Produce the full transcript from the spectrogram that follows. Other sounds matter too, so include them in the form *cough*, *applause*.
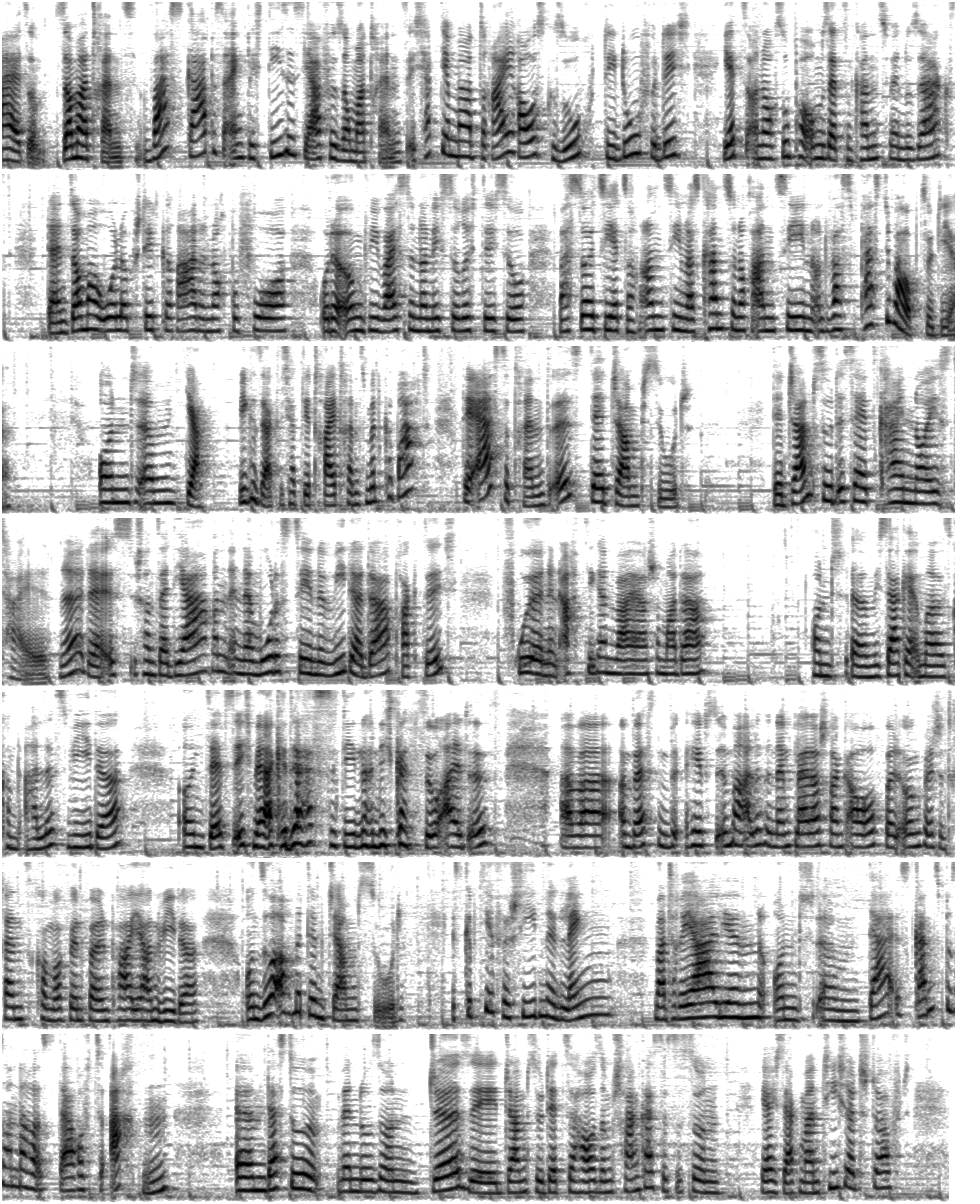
Also, Sommertrends. Was gab es eigentlich dieses Jahr für Sommertrends? Ich habe dir mal drei rausgesucht, die du für dich jetzt auch noch super umsetzen kannst, wenn du sagst, dein Sommerurlaub steht gerade noch bevor oder irgendwie weißt du noch nicht so richtig so, was sollst du jetzt noch anziehen, was kannst du noch anziehen und was passt überhaupt zu dir. Und ähm, ja, wie gesagt, ich habe dir drei Trends mitgebracht. Der erste Trend ist der Jumpsuit. Der Jumpsuit ist ja jetzt kein neues Teil. Ne? Der ist schon seit Jahren in der Modeszene wieder da praktisch. Früher in den 80ern war er schon mal da. Und ähm, ich sage ja immer, es kommt alles wieder. Und selbst ich merke *laughs* das, die noch nicht ganz so alt ist. Aber am besten hebst du immer alles in deinem Kleiderschrank auf, weil irgendwelche Trends kommen auf jeden Fall in ein paar Jahren wieder. Und so auch mit dem Jumpsuit. Es gibt hier verschiedene Längen, Materialien und ähm, da ist ganz besonderes darauf zu achten, ähm, dass du, wenn du so ein Jersey Jumpsuit jetzt zu Hause im Schrank hast, das ist so ein, ja ich sag mal ein T-Shirt-Stoff,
